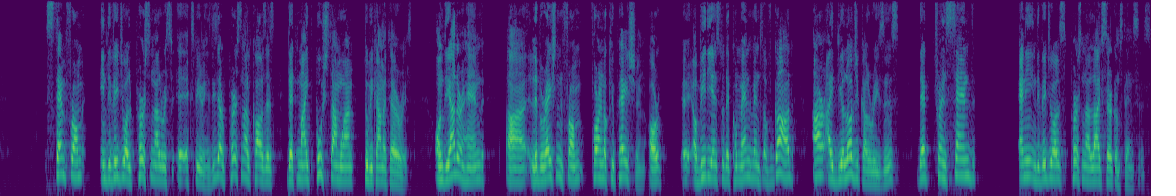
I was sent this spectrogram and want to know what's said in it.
stem from individual personal uh, experience. These are personal causes that might push someone to become a terrorist. On the other hand, uh, liberation from foreign occupation or uh, obedience to the commandments of God are ideological reasons that transcend any individual's personal life circumstances.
